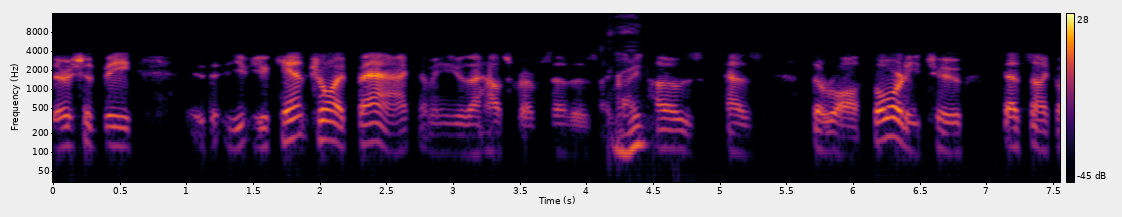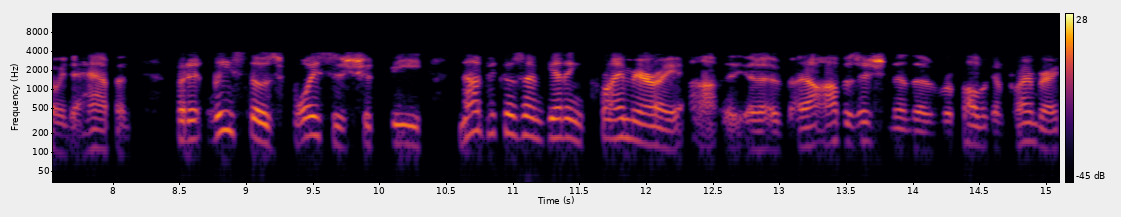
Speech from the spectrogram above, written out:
There should be, you, you can't draw it back. I mean, you're the House of Representatives, I right. suppose, has the raw authority to. That's not going to happen. But at least those voices should be not because I'm getting primary uh, uh, opposition in the Republican primary.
